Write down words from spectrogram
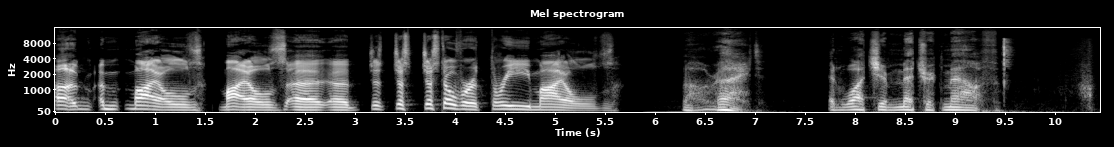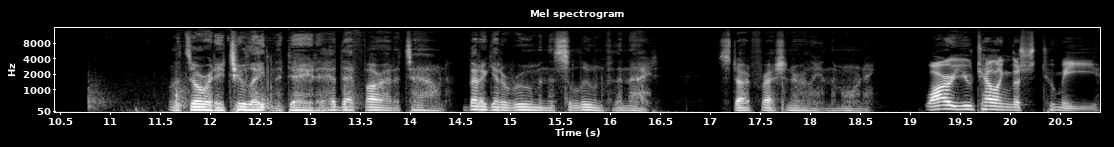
Uh, miles, miles, uh, uh, just, just, just over three miles. All right. And watch your metric mouth. Well, it's already too late in the day to head that far out of town. Better get a room in the saloon for the night. Start fresh and early in the morning. Why are you telling this to me?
